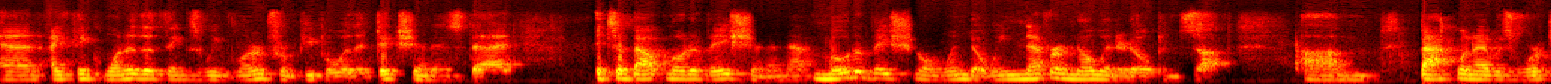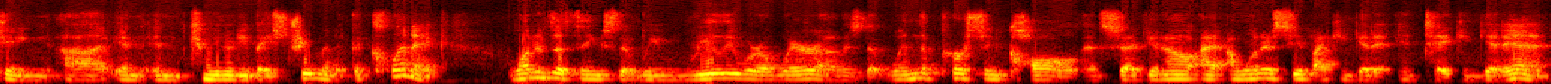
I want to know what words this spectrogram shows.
And i think one of the things we've learned from people with addiction is that it's about motivation. And that motivational window we never know when it opens up um, back when i was working uh, in, in community-based treatment at the clinic one of the things that we really were aware of is that when the person called and said you know i, I want to see if i can get an intake and get in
